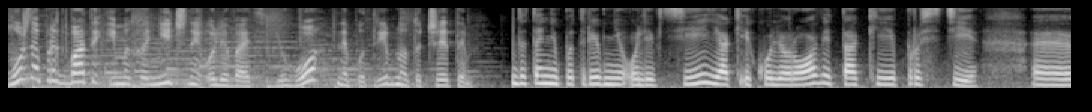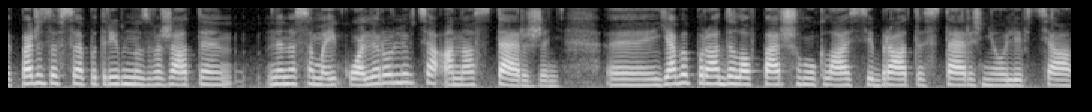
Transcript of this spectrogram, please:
Можна придбати і механічний олівець, його не потрібно точити. Дитині потрібні олівці, як і кольорові, так і прості. Е, Перш за все, потрібно зважати не на самий колір олівця, а на стержень. Е, Я би порадила в першому класі брати стержні олівця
